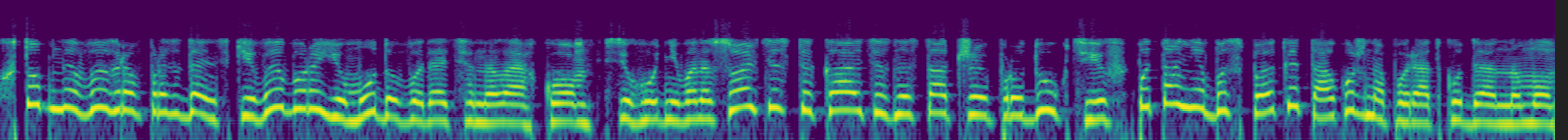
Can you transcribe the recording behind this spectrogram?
Хто б не виграв президентські вибори, йому доведеться нелегко. Сьогодні венесуельці стикаються з нестачею продуктів. Питання безпеки також на порядку денному.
